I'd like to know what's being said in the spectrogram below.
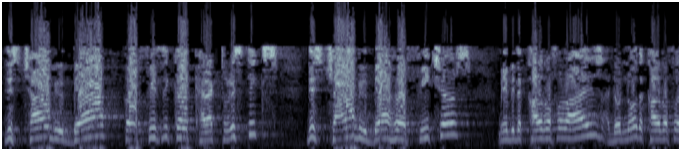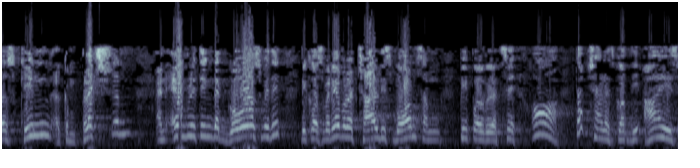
This child will bear her physical characteristics. This child will bear her features. Maybe the color of her eyes. I don't know. The color of her skin, her complexion and everything that goes with it. Because whenever a child is born, some people will say, oh, that child has got the eyes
